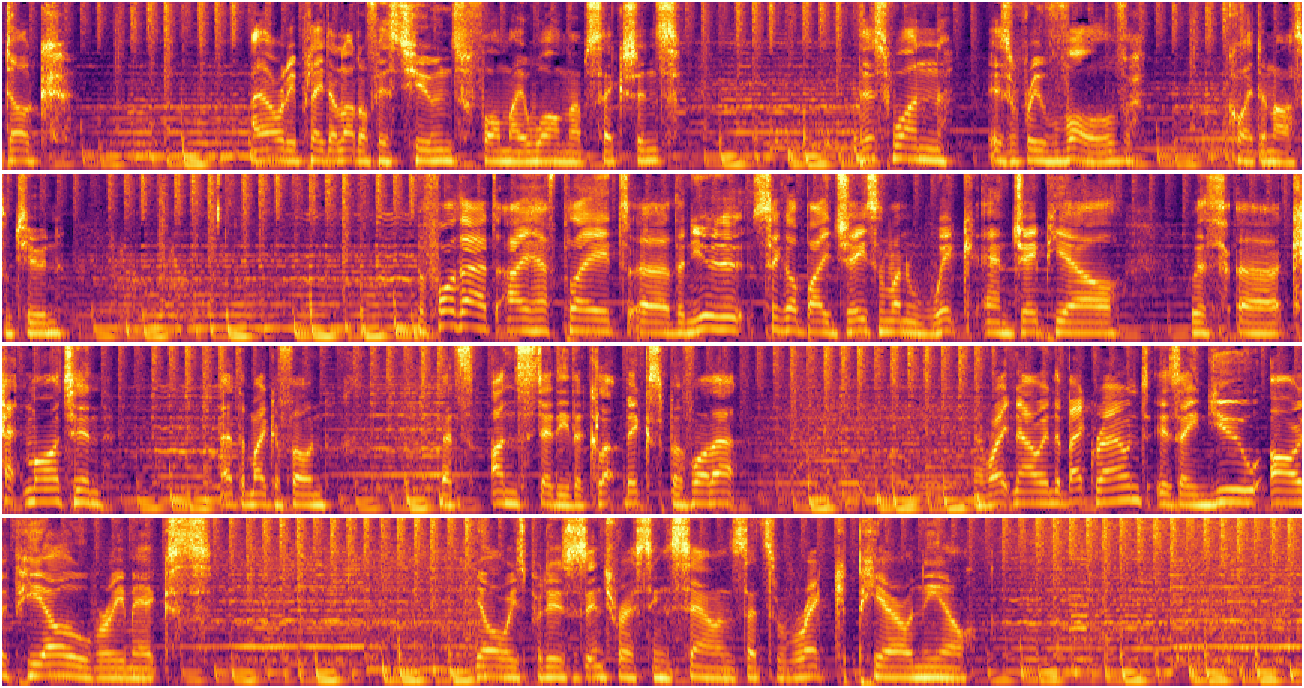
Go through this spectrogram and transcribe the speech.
Dunk. I already played a lot of his tunes for my warm up sections. This one is Revolve, quite an awesome tune. Before that, I have played uh, the new single by Jason van Wyk and JPL with uh, Cat Martin at the microphone. That's Unsteady the Club Mix before that. And right now in the background is a new RPO remix. Always produces interesting sounds. That's Rick Pier O'Neil.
